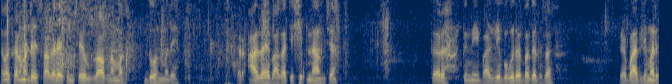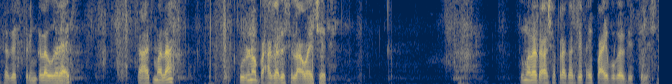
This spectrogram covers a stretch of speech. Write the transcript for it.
नमस्कार मंडळी स्वागत आहे तुमचे ब्लॉग नंबर दोनमध्ये तर आज आहे बागाची शिपणं आमच्या. तर तुम्ही बादली बघू बघत असाल. त्या बादलीमध्ये सगळे स्प्रिंकलर वगैरे आहेत. तर आज मला पूर्ण बागातच लावायचे आहेत. तुम्हाला तर अशा प्रकारचे काही पाईप वगैरे दिसतील असे.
